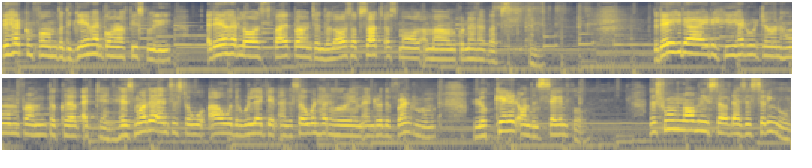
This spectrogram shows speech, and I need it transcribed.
They had confirmed that the game had gone off peacefully, Adair had lost five pounds, and the loss of such a small amount could not have upset him. The day he died, he had returned home from the club at 10. His mother and sister were out with a relative, and the servant had heard him enter the front room located on the second floor. This room normally served as a sitting room.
